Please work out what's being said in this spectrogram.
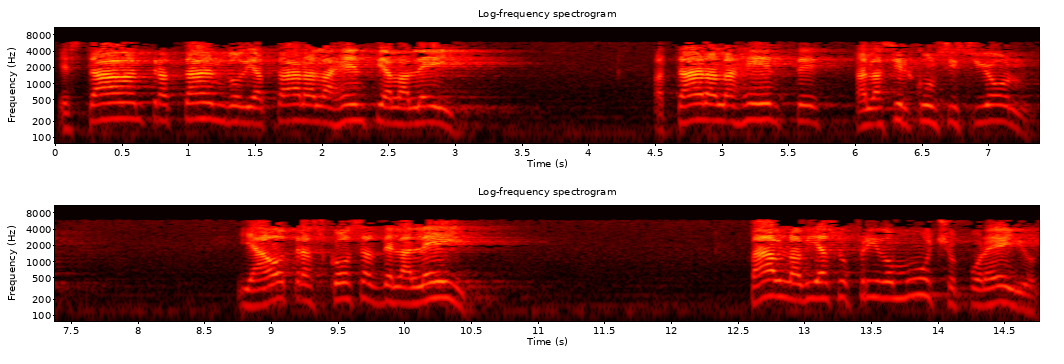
estaban tratando de atar a la gente a la ley atar a la gente a la circuncisión y a otras cosas de la ley. Pablo había sufrido mucho por ellos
